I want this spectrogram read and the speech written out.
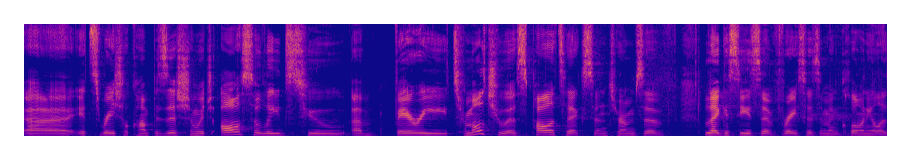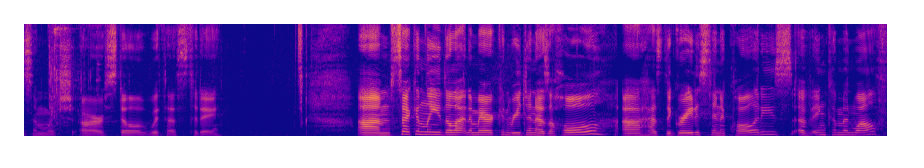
uh, its racial composition, which also leads to a very tumultuous politics in terms of legacies of racism and colonialism, which are still with us today. Um, secondly, the Latin American region as a whole uh, has the greatest inequalities of income and wealth.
